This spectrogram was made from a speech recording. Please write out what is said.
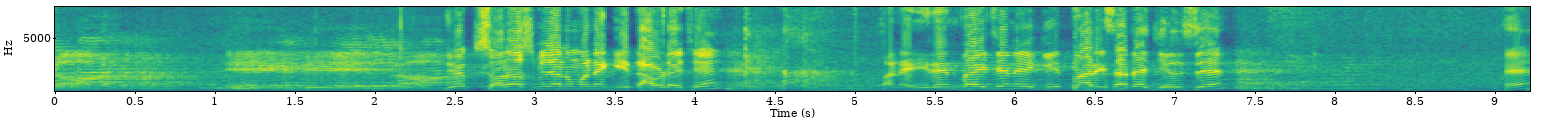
ત્રણ. એક, બે, ત્રણ. એક સરસ મજાનું મને ગીત આવડે છે. અને હિરેનભાઈ છે ને એ ગીત મારી સાથે ઝીલશે. હે?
